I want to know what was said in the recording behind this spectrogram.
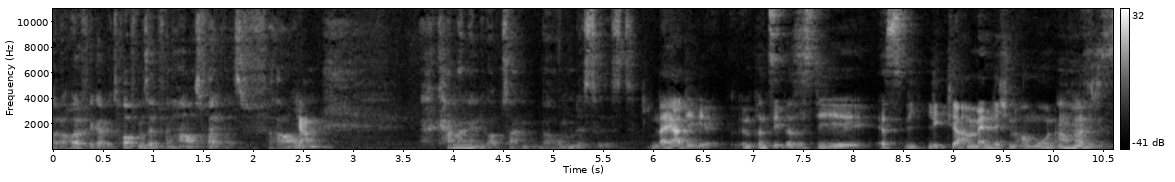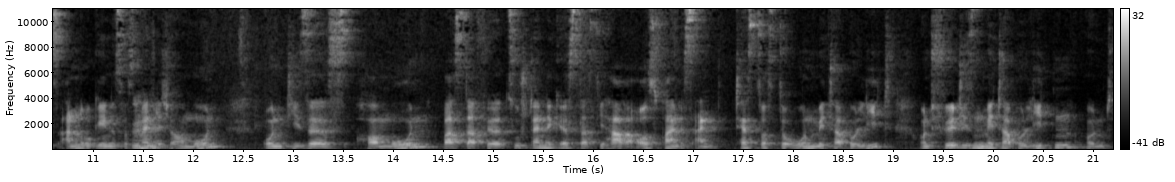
oder häufiger betroffen sind von Haarausfall als Frauen. Ja. Kann man denn überhaupt sagen, warum das so ist? Naja, die, im Prinzip ist es die, es liegt ja am männlichen Hormon auch. Mhm. Also dieses Androgen ist das mhm. männliche Hormon. Und dieses Hormon, was dafür zuständig ist, dass die Haare ausfallen, ist ein Testosteron-Metabolit. Und für diesen Metaboliten, und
